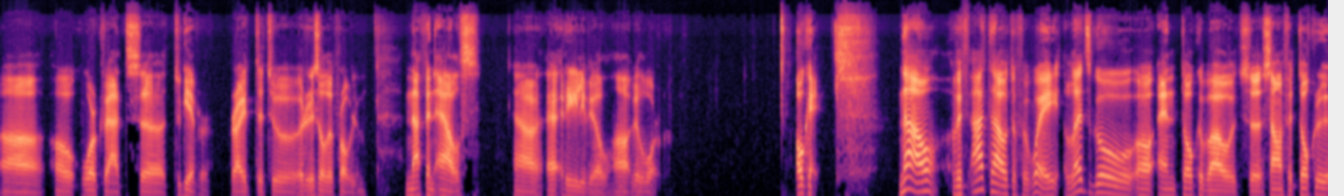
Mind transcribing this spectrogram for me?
uh, uh, work that uh, together, right, to, resolve the problem. Nothing else really will will work. Okay. Now, with that out of the way, let's go uh, and talk about uh, some of the talk re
